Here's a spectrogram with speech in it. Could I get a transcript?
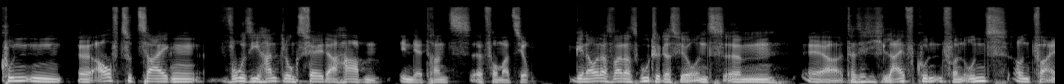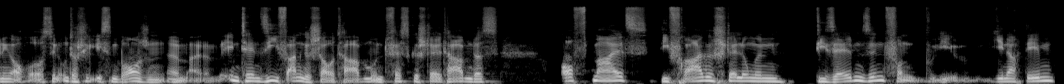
Kunden äh, aufzuzeigen, wo sie Handlungsfelder haben in der Transformation. Genau das war das Gute, dass wir uns ähm, ja, tatsächlich Live-Kunden von uns und vor allen Dingen auch aus den unterschiedlichsten Branchen ähm, intensiv angeschaut haben und festgestellt haben, dass oftmals die Fragestellungen dieselben sind, von je nachdem, äh,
